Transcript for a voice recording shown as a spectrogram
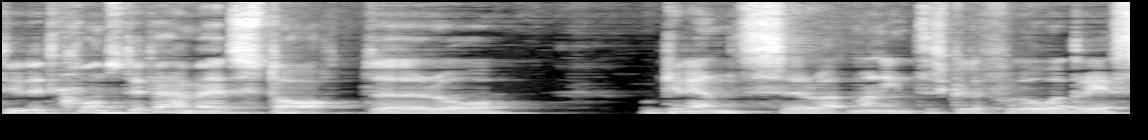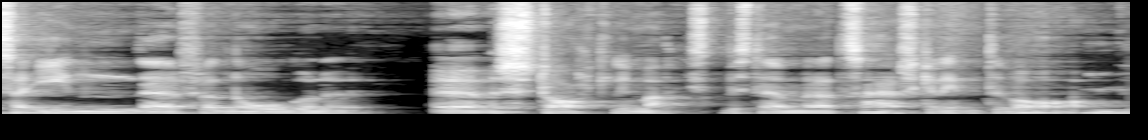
det är lite konstigt det här med stater och, och gränser och att man inte skulle få lov att resa in där för att någon över statlig makt bestämmer att så här ska det inte vara. Mm.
